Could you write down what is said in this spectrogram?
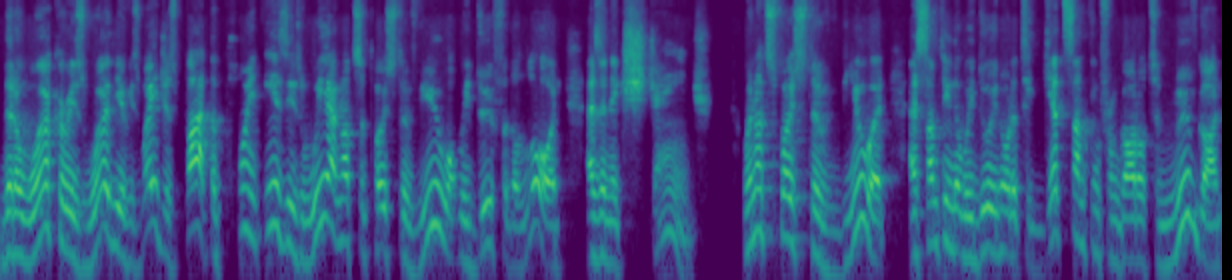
that a worker is worthy of his wages. But the point is, is we are not supposed to view what we do for the Lord as an exchange. We're not supposed to view it as something that we do in order to get something from God or to move God.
